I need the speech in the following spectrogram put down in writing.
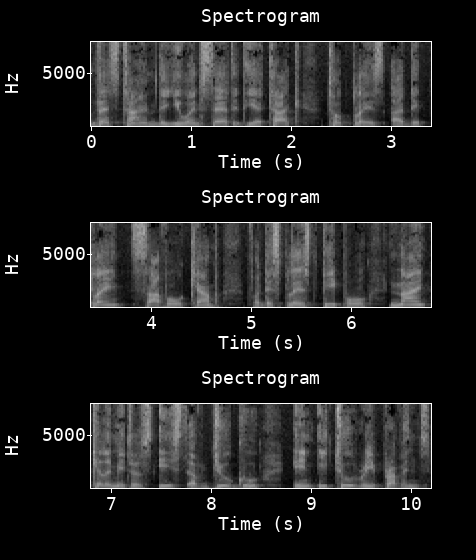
This time, the UN said the attack took place at the Plain Savo camp for displaced people, nine kilometers east of Djugu in Ituri province.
